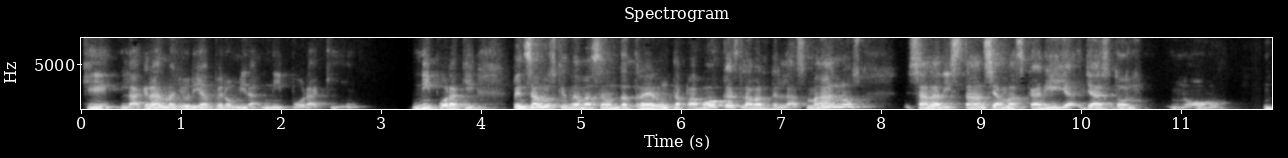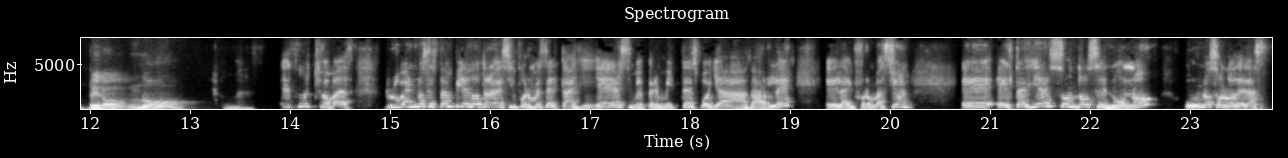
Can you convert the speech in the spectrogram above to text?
que la gran mayoría, pero mira, ni por aquí, ni por aquí. Pensamos que nada más onda traer un tapabocas, lavarte las manos, sana distancia, mascarilla, ya estoy. No, pero no. Es mucho más. Rubén, nos están pidiendo otra vez informes del taller. Si me permites, voy a darle eh, la información. Eh, el taller son dos en uno. Uno son lo de las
